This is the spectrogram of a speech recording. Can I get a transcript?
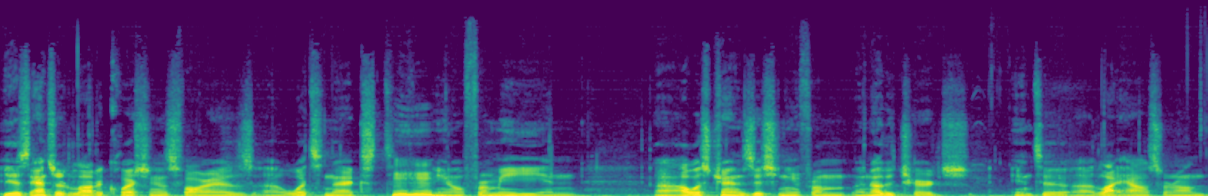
he just answered a lot of questions as far as uh, what's next. Mhm. You know, for me and uh, I was transitioning from another church into uh, Lighthouse around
